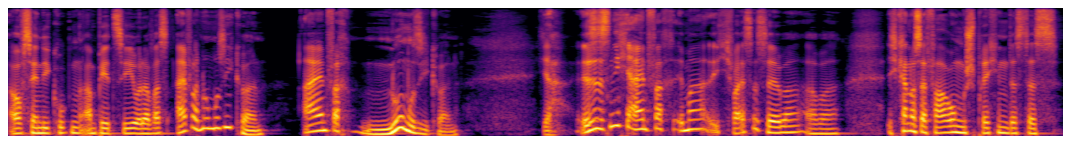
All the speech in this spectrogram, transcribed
aufs Handy gucken, am PC oder was. Einfach nur Musik hören. Einfach nur Musik hören. Ja, es ist nicht einfach immer, ich weiß das selber, aber ich kann aus Erfahrungen sprechen, dass das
